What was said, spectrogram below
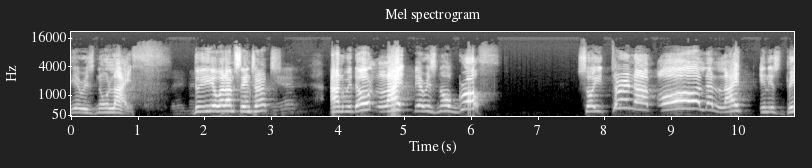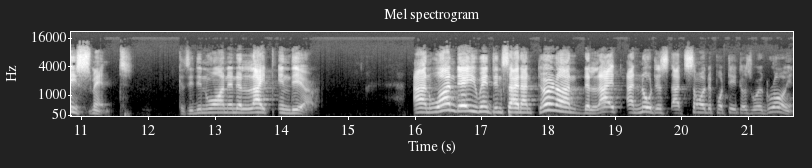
there is no life. Amen. Do you hear what I'm saying, church? Yes. And without light, there is no growth. So he turned off all the light in his basement because he didn't want any light in there. And one day he went inside and turned on the light and noticed that some of the potatoes were growing.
